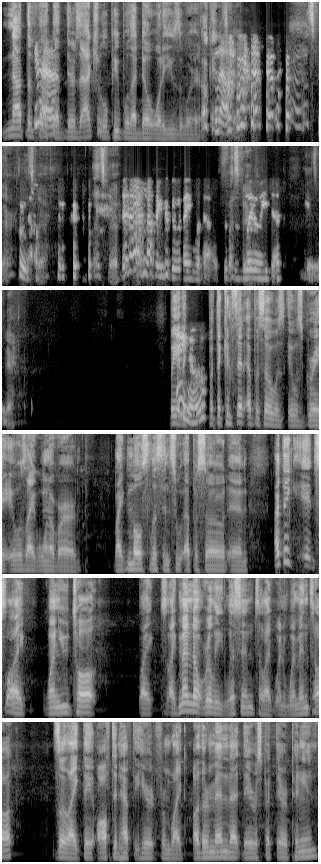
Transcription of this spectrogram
not the Yeah. fact that there's actual people that don't want to use the word. Okay, No, that's fair. Yeah, That's fair. That's fair. That's fair. this has nothing to do with anyone else. This That's is fair. literally just That's fair. But yeah, the, but the consent episode was it was great. It was like one of our like most listened to episode, and I think it's like when you talk, like like men don't really listen to like when women talk, so like they often have to hear it from like other men that they respect their opinion.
